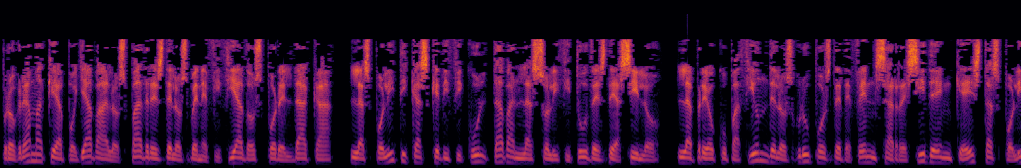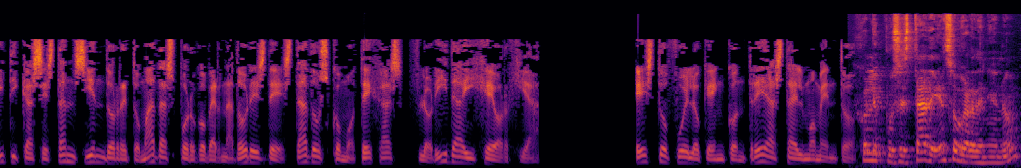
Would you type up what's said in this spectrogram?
programa que apoyaba a los padres de los beneficiados por el DACA, las políticas que dificultaban las solicitudes de asilo, la preocupación de los grupos de defensa reside en que estas políticas están siendo retomadas por gobernadores de estados como Texas, Florida y Georgia. Esto fue lo que encontré hasta el momento. Híjole, pues está denso, Gardenia, ¿no?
